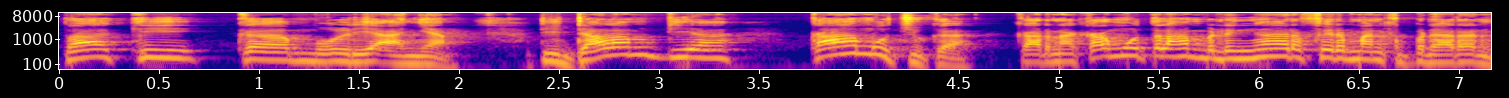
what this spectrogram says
bagi kemuliaannya. Di dalam dia kamu juga karena kamu telah mendengar firman kebenaran,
